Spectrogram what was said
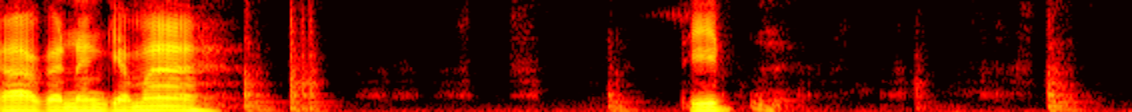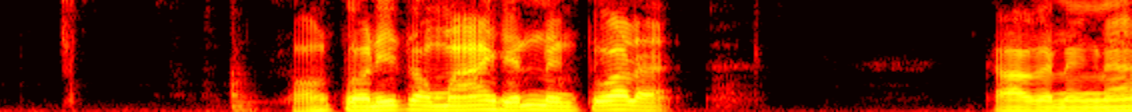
ก้าวกับหนึ่งจะมา ติดสองตัวนี้ต้องมาเห็นหนึ่งตัวแหละก้าวกับหนึ่งนะ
